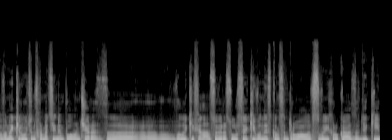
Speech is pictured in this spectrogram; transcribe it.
Вони керують інформаційним полем через е, е, великі фінансові ресурси, які вони сконцентрували в своїх руках завдяки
